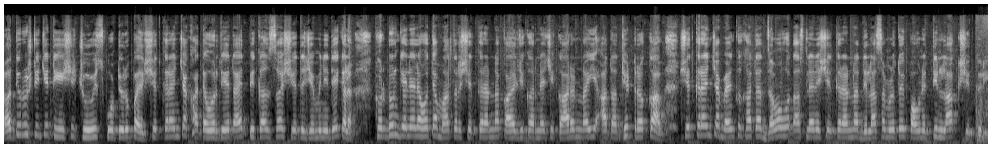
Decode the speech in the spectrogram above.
अतिवृष्टीचे तीनशे चोवीस कोटी रुपये शेतकऱ्यांच्या खात्यावरती येत आहेत. पिकांसह शेतजमिनी देखील खरडून गेलेल्या होत्या. मात्र शेतकऱ्यांना काळजी करण्याचे कारण नाही. आता थेट रक्कम शेतकऱ्यांच्या बँक खात्यात जमा होत असल्याने शेतकऱ्यांना दिलासा मिळतोय. पावणे तीन लाख शेतकरी.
